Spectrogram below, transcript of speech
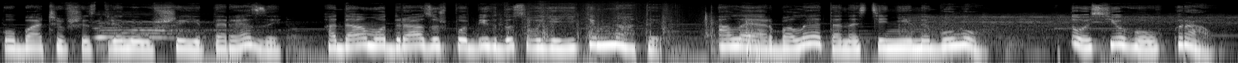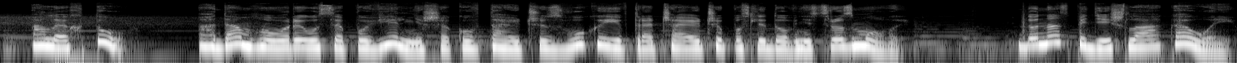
Побачивши стрілу в шиї Терези, Адам одразу ж побіг до своєї кімнати, але арбалета на стіні не було. Хтось його вкрав. Але хто? Адам говорив усе повільніше, ковтаючи звуки і втрачаючи послідовність розмови. До нас підійшла Каорі.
